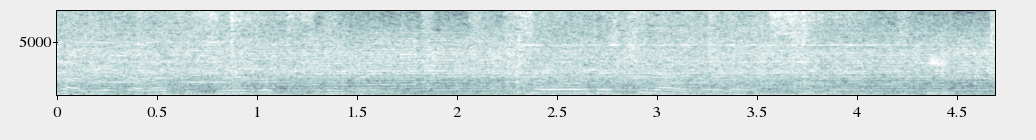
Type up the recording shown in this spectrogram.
はぐかわず従属すればいい。そうできない者は死ぬ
